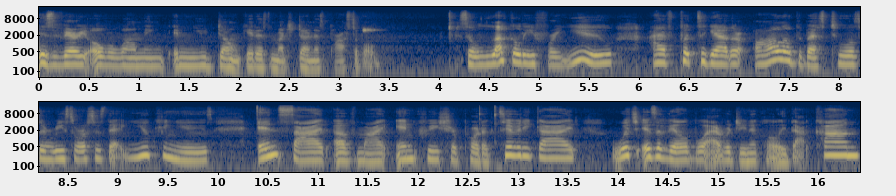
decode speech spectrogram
is very overwhelming and you don't get as much done as possible. So, luckily for you, I've put together all of the best tools and resources that you can use inside of my Increase Your Productivity Guide, which is available at reginacoley.com.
